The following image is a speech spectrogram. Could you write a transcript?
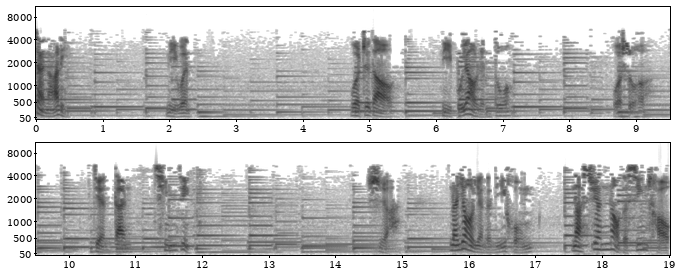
在哪里？你问。我知道你不要人多。我说，简单清净。是啊，那耀眼的霓虹，那喧闹的新潮，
